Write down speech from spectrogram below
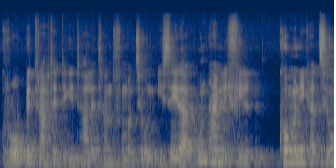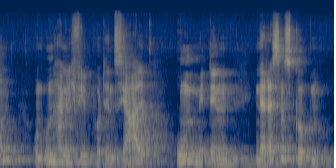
grob betrachtet digitale Transformation. Ich sehe da unheimlich viel Kommunikation und unheimlich viel Potenzial, um mit den Interessensgruppen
